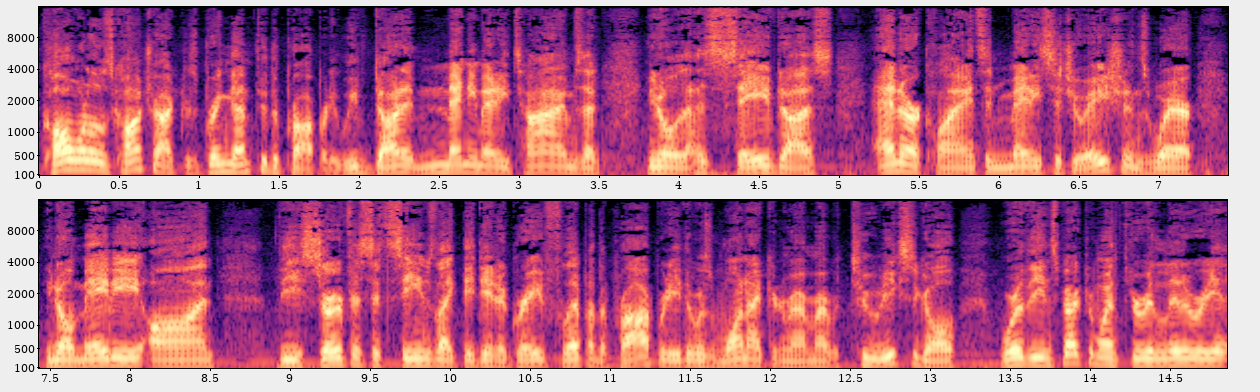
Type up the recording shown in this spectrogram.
call one of those contractors, bring them through the property. We've done it many, many times and, you know, has saved us and our clients in many situations where, you know, maybe on the surface it seems like they did a great flip of the property. There was one i can remember two weeks ago where the inspector went through and literally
